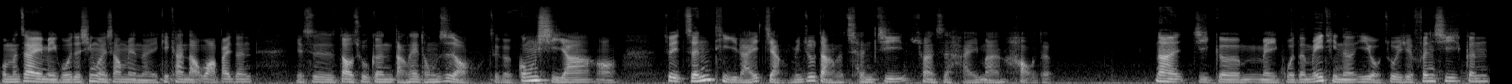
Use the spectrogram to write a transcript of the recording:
我们在美国的新闻上面呢，也可以看到哇，拜登也是到处跟党内同志哦，这个恭喜呀、哦。所以整体来讲，民主党的成绩算是还蛮好的。那几个美国的媒体呢，也有做一些分析跟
